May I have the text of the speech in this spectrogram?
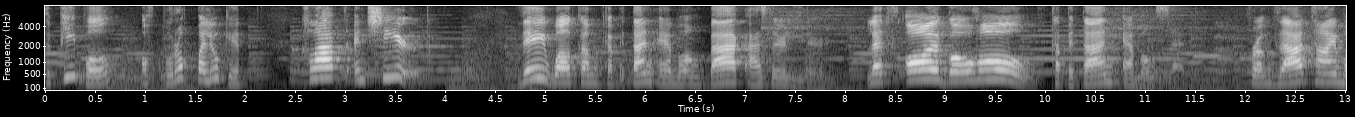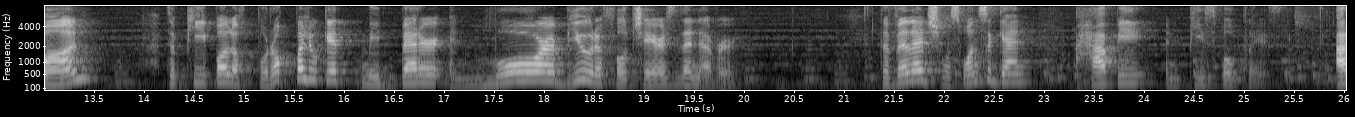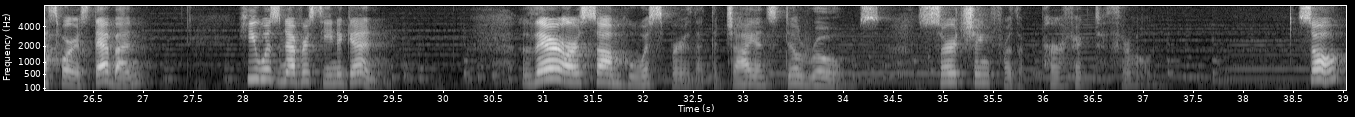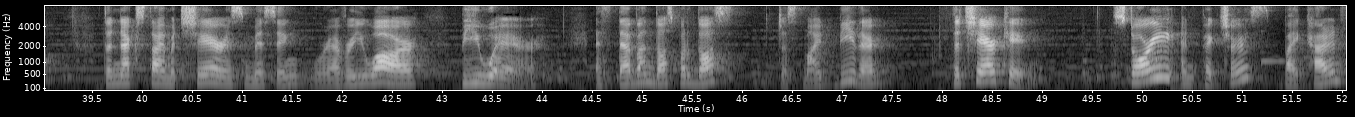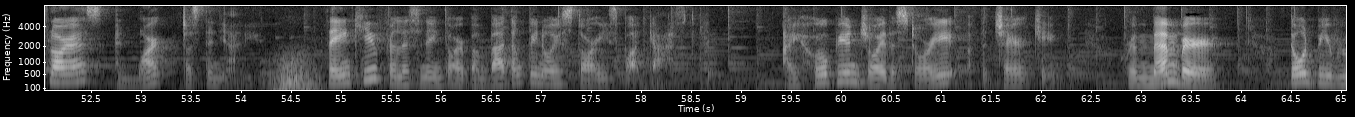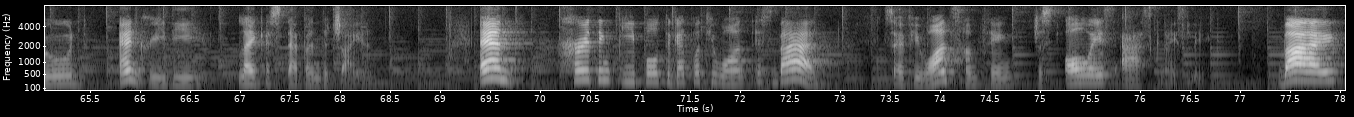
The people of Purok Palukit clapped and cheered. They welcomed Kapitan Emong back as their leader. Let's all go home, Kapitan Emong said. From that time on, the people of Purok Palukit made better and more beautiful chairs than ever. The village was once again a happy and peaceful place. As for Esteban, he was never seen again. There are some who whisper that the giant still roams, searching for the perfect throne. So, the next time a chair is missing, wherever you are, beware. Esteban Dos por Dos just might be there. The Chair King. Story and pictures by Karen Flores and Mark Justiniani. Thank you for listening to our Pambatang Pinoy Stories podcast. I hope you enjoy the story of the Chair King. Remember, don't be rude and greedy like Esteban the Giant. And hurting people to get what you want is bad. So if you want something, just always ask nicely. Bye!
